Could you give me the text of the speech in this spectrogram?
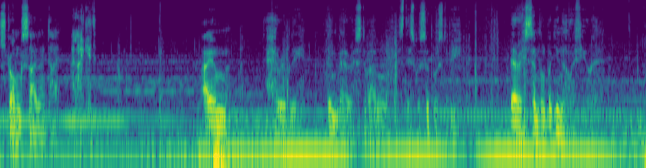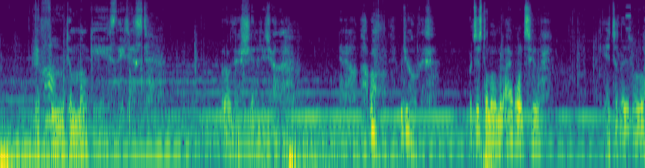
Strong silent type. I like it. I am terribly embarrassed about all of this. This was supposed to be very simple, but you know, if you give food to monkeys, they just throw their shit at each other. You know? Oh, would you hold this? For just a moment, I want to get a little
